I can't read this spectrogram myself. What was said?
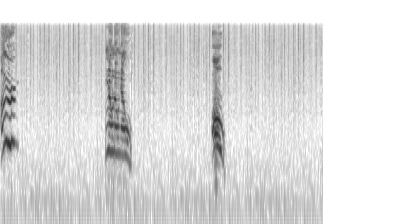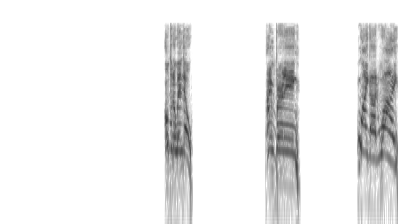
Er! No, no, no! Oh! God, why?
